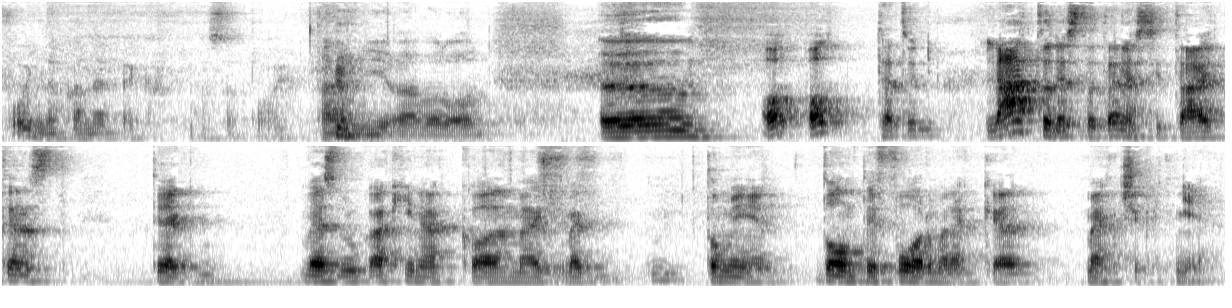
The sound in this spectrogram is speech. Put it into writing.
Fogynak a nevek, az a baj. Hát nyilvánvalóan. Ö, A, a, tehát, hogy láttad ezt a Tennessee Titans-t, tényleg Westbrook Akinákkal, meg, meg tudom én, Dante Formanekkel meccseket nyert.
